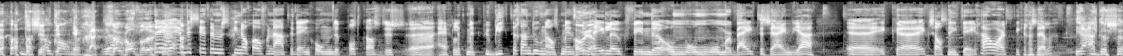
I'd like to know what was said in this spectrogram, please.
Dat is ook handig. Ja, dat is ook handig. Nou ja, en we zitten er misschien nog over na te denken om de podcast dus eh, eigenlijk met publiek te gaan doen. Als mensen Oh ja. het heel leuk vinden om, om, om erbij te zijn. Ja, eh, ik, eh, ik zal ze niet tegenhouden. Hartstikke gezellig. Ja, dat is, eh,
